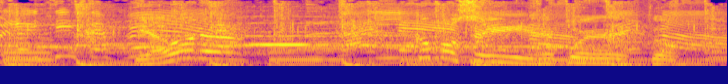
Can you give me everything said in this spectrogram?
Lo hiciste, Fer. ¿Y ahora? Dale. ¿Cómo seguís después de esto?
